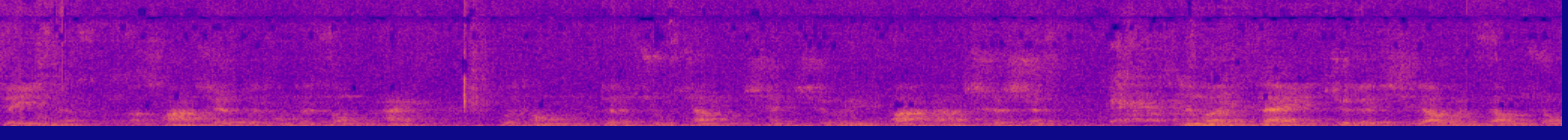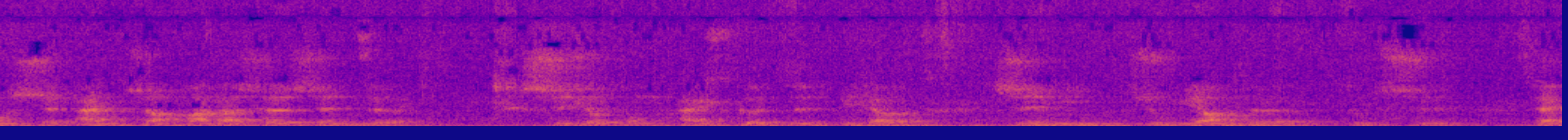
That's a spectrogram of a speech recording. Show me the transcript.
所以呢，呃，法师不同的宗派、不同的主张，称之为八大车圣。那么在这个祈祷文当中，是按照八大车圣的十九宗派各自比较知名、主要的祖师，在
